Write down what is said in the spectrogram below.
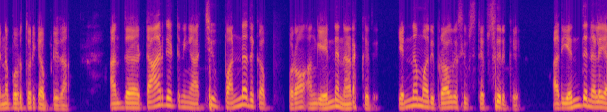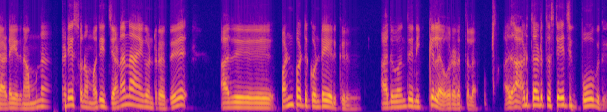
என்னை பொறுத்த வரைக்கும் அப்படிதான். அந்த டார்கெட் நீங்க அச்சீவ் பண்ணதுக்கு அப்புறம் அங்க என்ன நடக்குது? என்ன மாதிரி ப்ராக்ரஸிவ் ஸ்டெப்ஸ் இருக்கு? அது எந்த நிலையை அடையுது? நான் முன்னாடியே சொன்ன மாதிரி ஜனநாயகன்றது அது பண்பட்டு கொண்டே இருக்குது. அது வந்து நிக்கல ஒரு இடத்துல. அது அடுத்தடுத்த ஸ்டேஜுக்கு போகுது.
